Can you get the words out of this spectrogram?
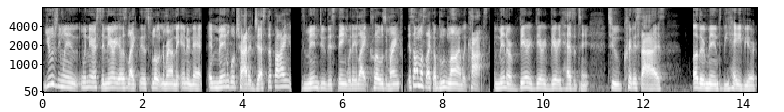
Usually when, when there are scenarios like this floating around the internet and men will try to justify it, men do this thing where they like close ranks. It's almost like a blue line with cops. Men are very, very, very hesitant to criticize other men's behavior,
